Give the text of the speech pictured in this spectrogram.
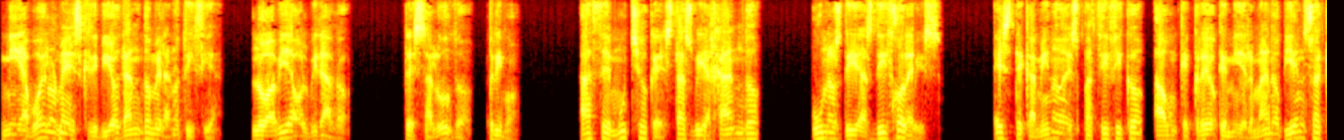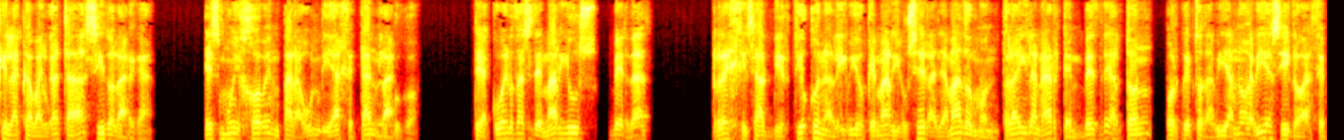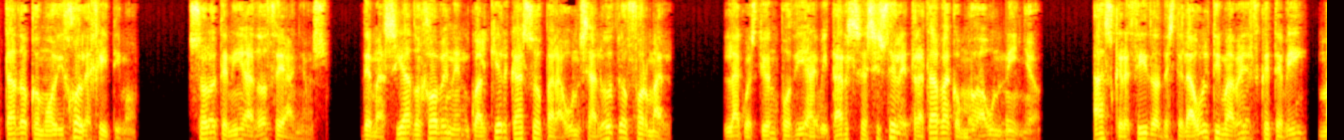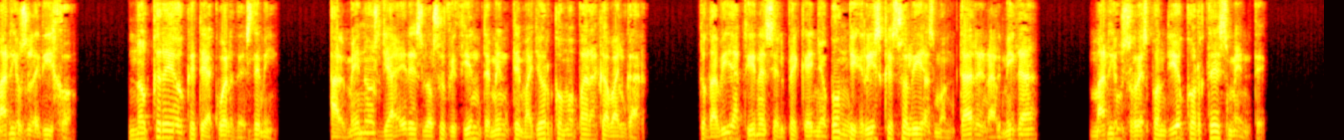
Mi abuelo me escribió dándome la noticia. Lo había olvidado. Te saludo, primo. ¿Hace mucho que estás viajando? Unos días, dijo Levis. Este camino es pacífico, aunque creo que mi hermano piensa que la cabalgata ha sido larga. Es muy joven para un viaje tan largo. ¿Te acuerdas de Marius, verdad? Regis advirtió con alivio que Marius era llamado Montray Lanart en vez de Alton, porque todavía no había sido aceptado como hijo legítimo. Solo tenía 12 años. Demasiado joven en cualquier caso para un saludo formal. La cuestión podía evitarse si se le trataba como a un niño. Has crecido desde la última vez que te vi, Marius le dijo. No creo que te acuerdes de mí. Al menos ya eres lo suficientemente mayor como para cabalgar. ¿Todavía tienes el pequeño pony gris que solías montar en Armida? Marius respondió cortésmente.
